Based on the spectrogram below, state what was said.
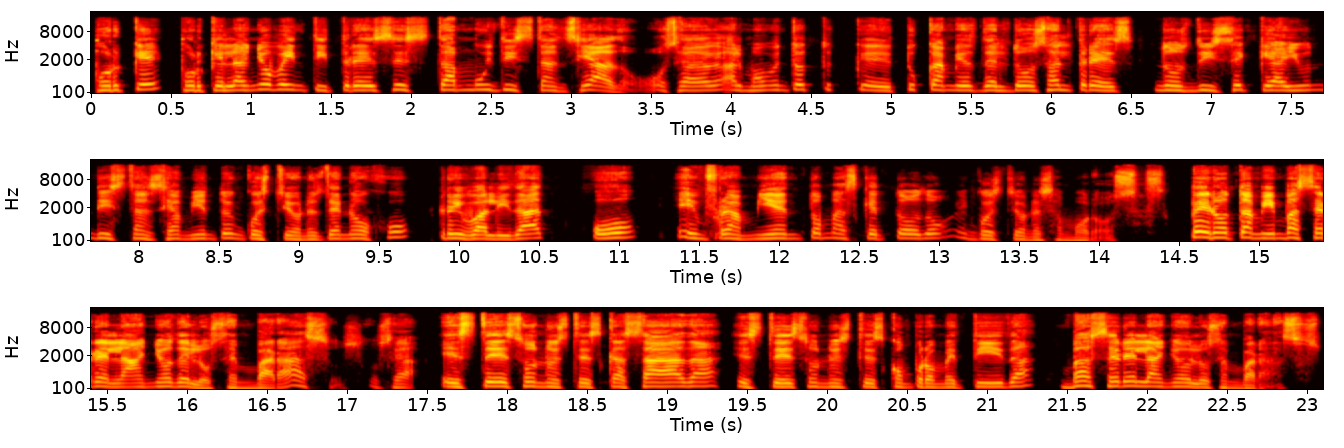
¿Por qué? Porque el año 23 está muy distanciado. O sea, al momento que tú cambias del 2 al 3, nos dice que hay un distanciamiento en cuestiones de enojo, rivalidad o enfriamiento más que todo en cuestiones amorosas. Pero también va a ser el año de los embarazos. O sea, estés o no estés casada, estés o no estés comprometida, va a ser el año de los embarazos.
